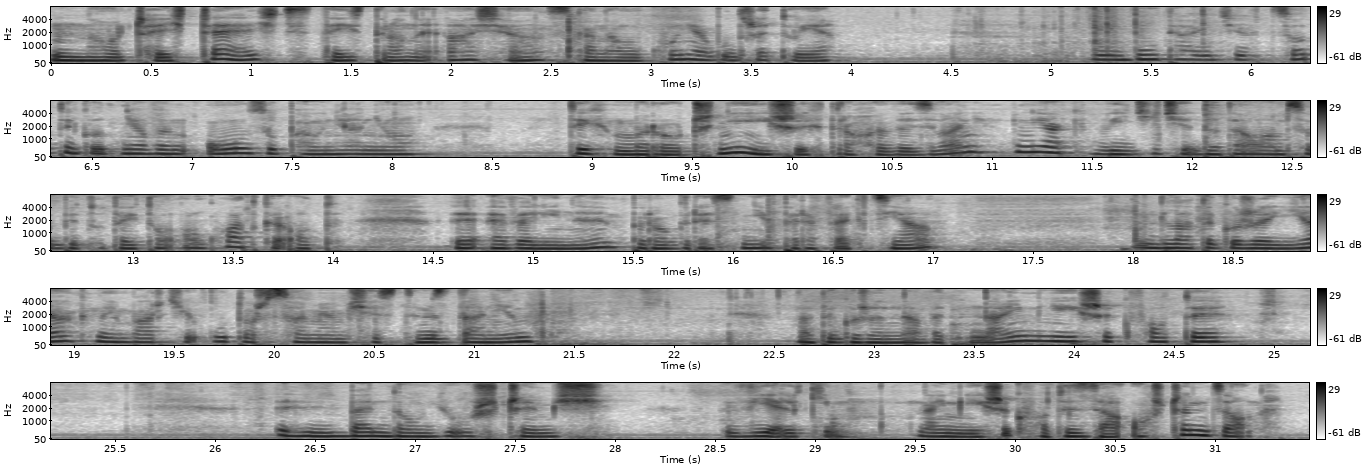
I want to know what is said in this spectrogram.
No, cześć, cześć. Z tej strony Asia z kanału Kunia Budżetuje. Witajcie w cotygodniowym uzupełnianiu tych mroczniejszych trochę wyzwań. Jak widzicie, dodałam sobie tutaj tą okładkę od y, Eweliny, Progres, nie perfekcja. Dlatego, że jak najbardziej utożsamiam się z tym zdaniem. Dlatego, że nawet najmniejsze kwoty y, będą już czymś wielkim. Najmniejsze kwoty zaoszczędzone.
